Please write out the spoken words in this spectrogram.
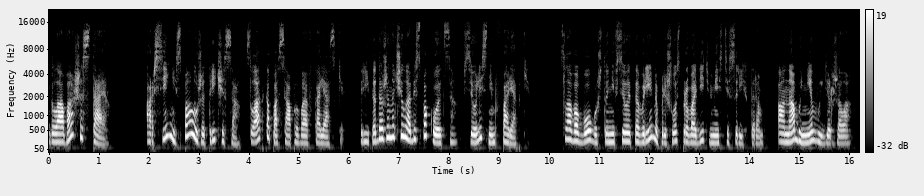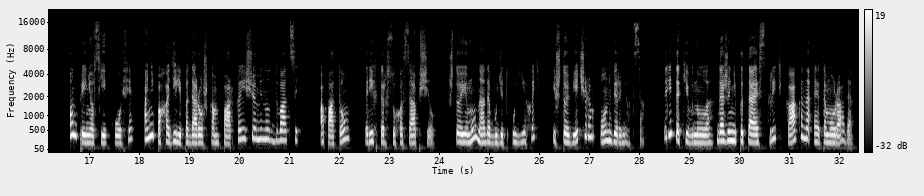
Глава шестая. Арсений спал уже три часа, сладко посапывая в коляске. Рита даже начала беспокоиться, все ли с ним в порядке. Слава богу, что не все это время пришлось проводить вместе с Рихтером, она бы не выдержала. Он принес ей кофе, они походили по дорожкам парка еще минут двадцать, а потом Рихтер сухо сообщил, что ему надо будет уехать и что вечером он вернется. Рита кивнула, даже не пытаясь скрыть, как она этому рада.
